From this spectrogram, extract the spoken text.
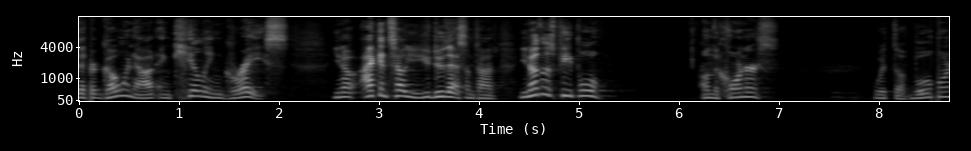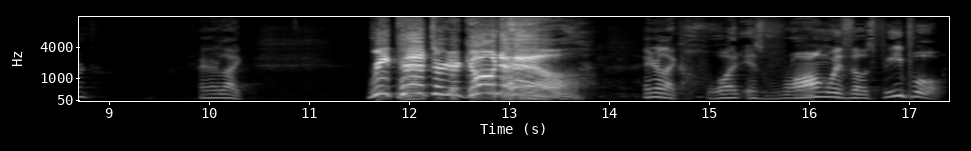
that are going out and killing grace. You know, I can tell you, you do that sometimes. You know those people on the corners with the bullhorn? And they're like, repent or you're going to hell. And you're like, what is wrong with those people?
